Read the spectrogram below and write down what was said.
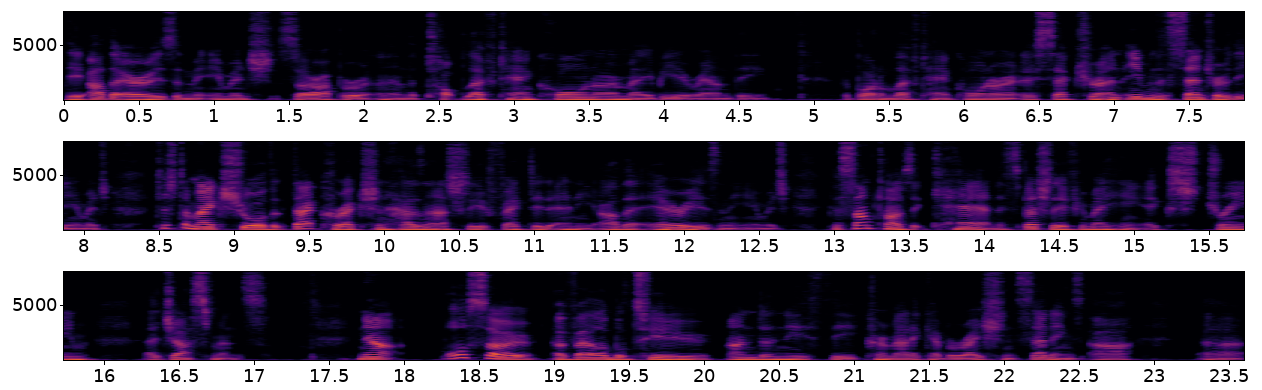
the other areas of the image, so up in the top left hand corner, maybe around the the bottom left hand corner, etc., and even the center of the image, just to make sure that that correction hasn't actually affected any other areas in the image, because sometimes it can, especially if you're making extreme adjustments. Now, also available to you underneath the chromatic aberration settings are uh,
